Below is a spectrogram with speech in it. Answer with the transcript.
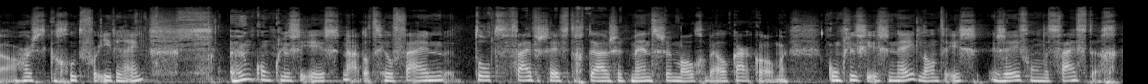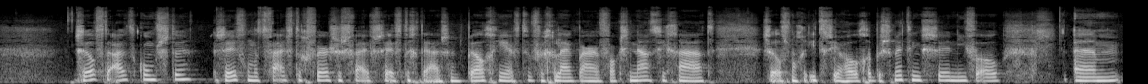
hartstikke goed voor iedereen hun conclusie is, nou dat is heel fijn, tot 75.000 mensen mogen bij elkaar komen. Conclusie is in Nederland is 750. Zelfde uitkomsten, 750 versus 75.000. België heeft een vergelijkbare vaccinatiegraad, zelfs nog ietsje hoger besmettingsniveau. Um,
